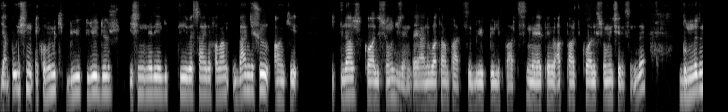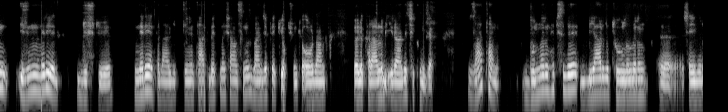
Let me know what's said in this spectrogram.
ya bu işin ekonomik büyüklüğüdür, işin nereye gittiği vesaire falan bence şu anki iktidar koalisyonu düzeninde yani Vatan Partisi, Büyük Birlik Partisi, MHP ve AK Parti koalisyonu içerisinde bunların izinin nereye düştüğü, nereye kadar gittiğini takip etme şansımız bence pek yok. Çünkü oradan böyle kararlı bir irade çıkmayacak. Zaten bunların hepsi de bir yerde tuğlaların e, şeyleri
